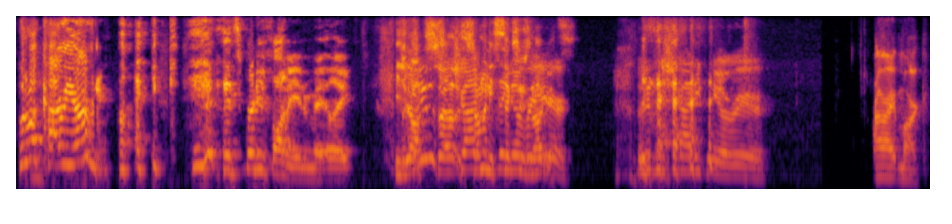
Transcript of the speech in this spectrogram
What about Kyrie Irving? like, it's pretty funny to me. Like he Look dropped so so many Sixers over nuggets. Look at this shiny thing over here. All right, Mark.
